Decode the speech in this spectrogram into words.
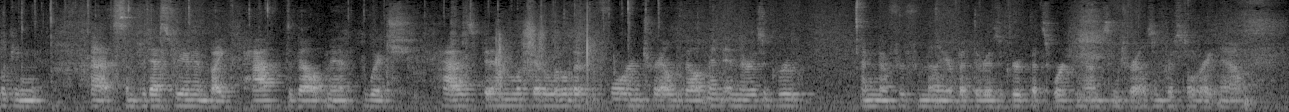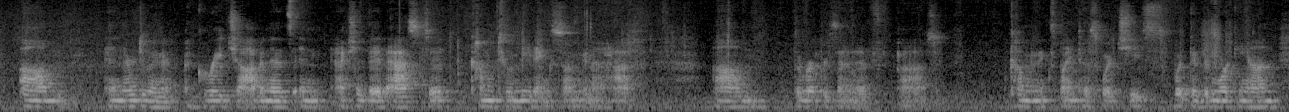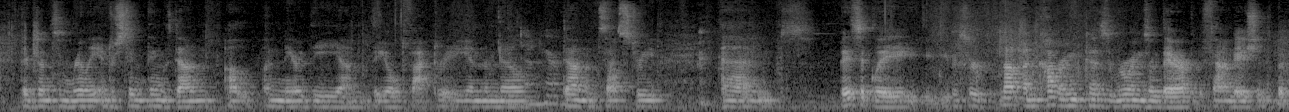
looking at some pedestrian and bike path development, which has been looked at a little bit before in trail development, and there is a group, I don't know if you're familiar, but there is a group that's working on some trails in Bristol right now. Um, and they're doing a, a great job, and it's, and actually they've asked to come to a meeting, so I'm gonna have, um, the representative, uh, come and explain to us what she's, what they've been working on. They've done some really interesting things down, uh, near the, um, the old factory and the mill, Down here. down on South Street. And basically, you're sort of not uncovering because the ruins are there, but the foundations, but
